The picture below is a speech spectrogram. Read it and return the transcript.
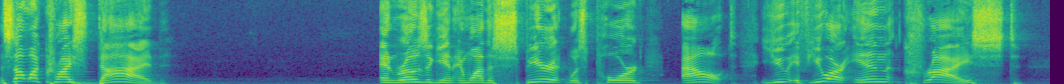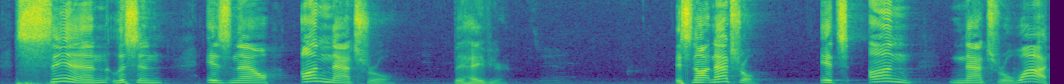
It's not why Christ died and rose again and why the Spirit was poured out. You, if you are in Christ, sin, listen, is now unnatural behavior. It's not natural. It's unnatural. Why?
